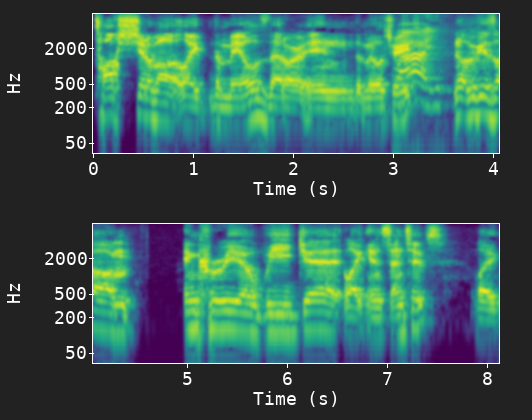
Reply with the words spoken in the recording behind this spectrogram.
talk shit about like the males that are in the military. Why? No, because um in Korea we get like incentives, like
